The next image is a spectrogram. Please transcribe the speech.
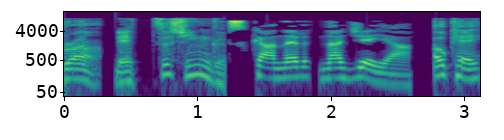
Bruh. レッツシング。 Skaner nadzieja. Okay.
